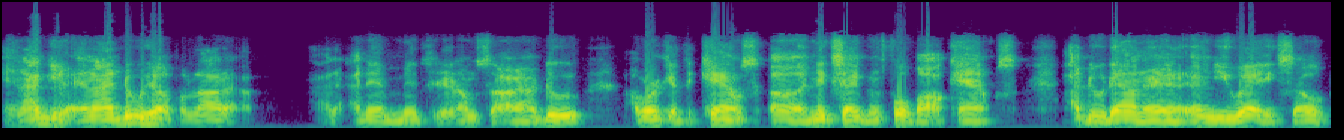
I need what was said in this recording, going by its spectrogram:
and I get and I do help a lot of. I, I didn't mention it. I'm sorry. I do. I work at the camps, uh, Nick Saban football camps. I do down there in UA. So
